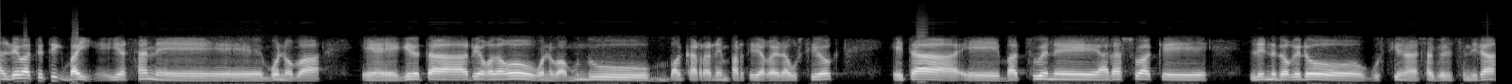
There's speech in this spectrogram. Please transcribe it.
alde batetik, bai, egia zan, e, bueno, ba, e, gero eta harriago dago, bueno, ba, mundu bakarraren partidea gara guztiok, eta e, batzuen e, arazoak e, lehen edo gero guztien arazoak beretzen dira,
